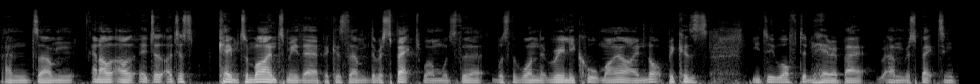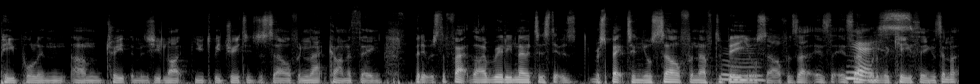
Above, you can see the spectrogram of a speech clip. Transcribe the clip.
And um, and I'll, I'll just, I just came to mind to me there because um, the respect one was the was the one that really caught my eye. Not because you do often hear about um, respecting people and um, treat them as you'd like you to be treated yourself and that kind of thing, but it was the fact that I really noticed it was respecting yourself enough to mm. be yourself. Is that is, is yes. that one of the key things? And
